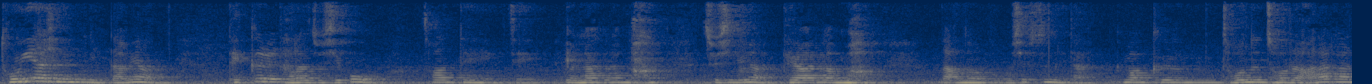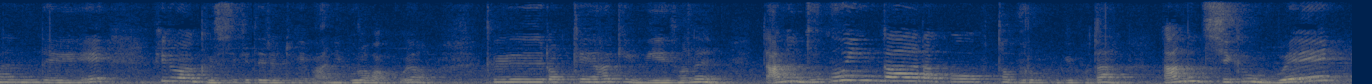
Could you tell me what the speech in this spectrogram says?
동의하시는 분이 있다면 댓글을 달아주시고 저한테 이제 연락을 한번 주시면 대화를 한번 나눠보고 싶습니다. 그만큼 저는 저를 알아가는 데에 필요한 글쓰기들을 되게 많이 물어봤고요. 그렇게 하기 위해서는 나는 누구인가라고부터 물어보기보다 나는 지금 왜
